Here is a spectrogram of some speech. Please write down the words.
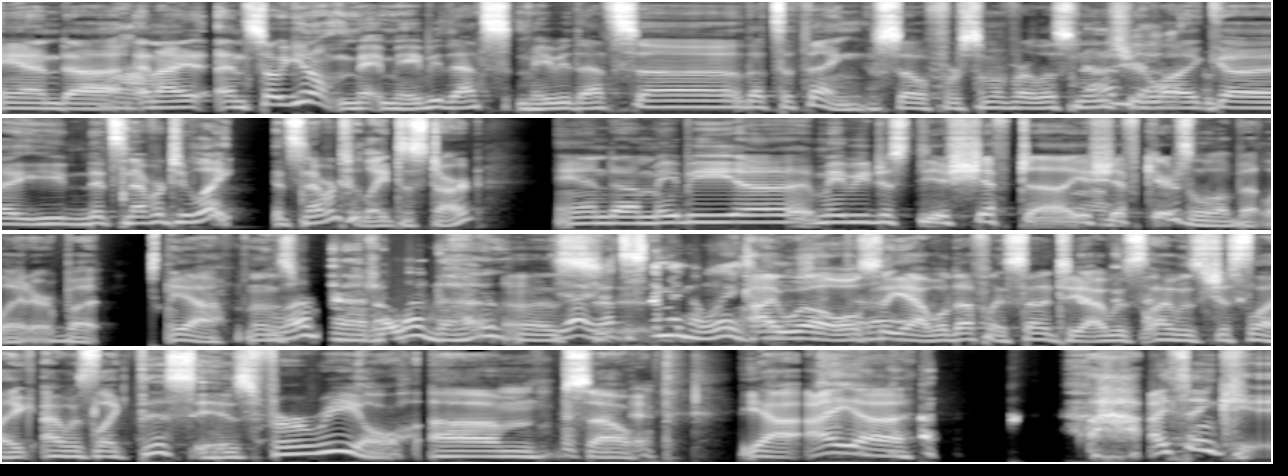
And uh, Wow. and I and so you know may, maybe that's maybe that's uh that's a thing. So for some of our listeners, That'd you're awesome. like uh you, it's never too late. It's never too late to start and uh, maybe uh, maybe just you shift uh, you shift gears a little bit later. But yeah, I love that. I love that. Uh, yeah, you have to send me the link. I I'll will. Well, so out. yeah, we'll definitely send it to you. I was I was just like I was like this is for real. Um, so yeah, I uh, I think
